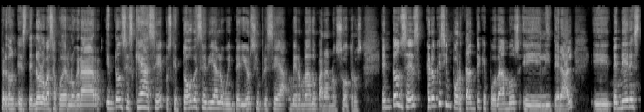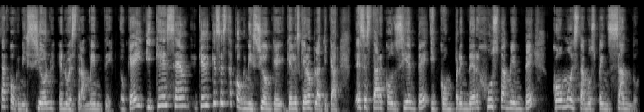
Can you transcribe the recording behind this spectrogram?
Perdón, este, no lo vas a poder lograr. Entonces, ¿qué hace? Pues que todo ese diálogo interior siempre sea mermado para nosotros. Entonces, creo que es importante que podamos, eh, literal, eh, tener esta cognición en nuestra mente, ¿ok? ¿Y qué es, ser, qué, es esta cognición que les quiero platicar? Es estar consciente y comprender justamente cómo estamos pensando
